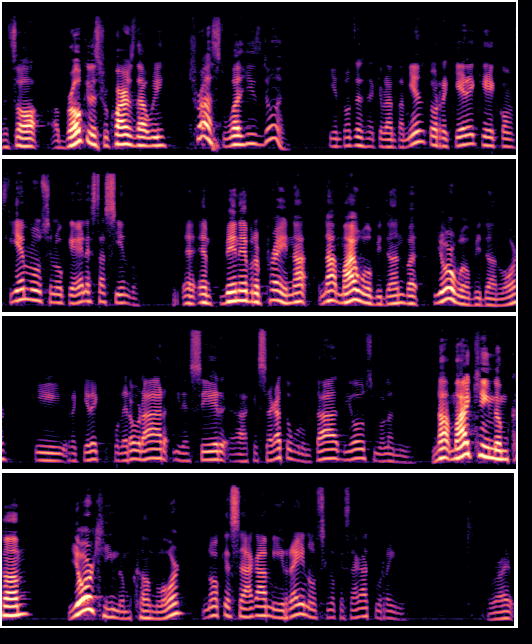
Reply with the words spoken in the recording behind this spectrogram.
And so brokenness requires that we trust what he's doing. Y entonces el quebrantamiento requiere que confiemos en lo que Él está haciendo. And, and being able to pray, not, not my will be done, but your will be done, Lord. Y requiere poder orar y decir ah, que se haga tu voluntad, Dios, y no la mía. Not my kingdom come, your kingdom come, Lord. No que se haga mi reino, sino que se haga tu reino. Right?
